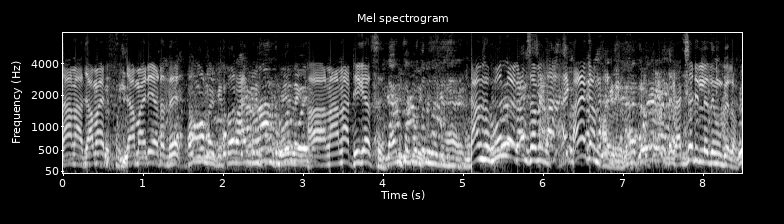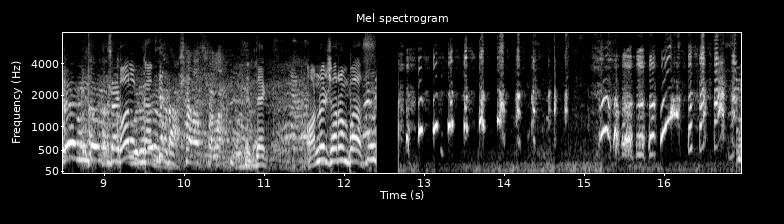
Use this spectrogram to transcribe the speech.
না না জামাই জামাইরি এটা দে। হ্যাঁ না না ঠিক আছে। গামছা খুল গামছা হ্যাঁ গামছা একটা দিলে দিমু গেলাম গামছা। দেখ অনয় শরম পাস আনছি। তুই কিছু ক তুই কিছু ক কাউসারে কইছে না কয় তখন কি আলামিনে খালি গে নিয়ম তো হ্যাঁ খালি গে না খালি গে তোমরা আই গেল আরে, গরম তো তো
